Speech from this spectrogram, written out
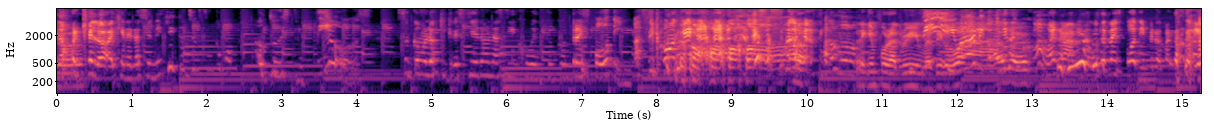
no, como- porque la generación X son como autodestructivos. Son como los que crecieron así en juventud con Trainspotting. Así como que. Son así como. Requiem for a Dream, así Sí, como. bueno, y como "Ah, que eran weón". jóvenes. Bueno, a mí me gusta Trainspotting, pero cuando salió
